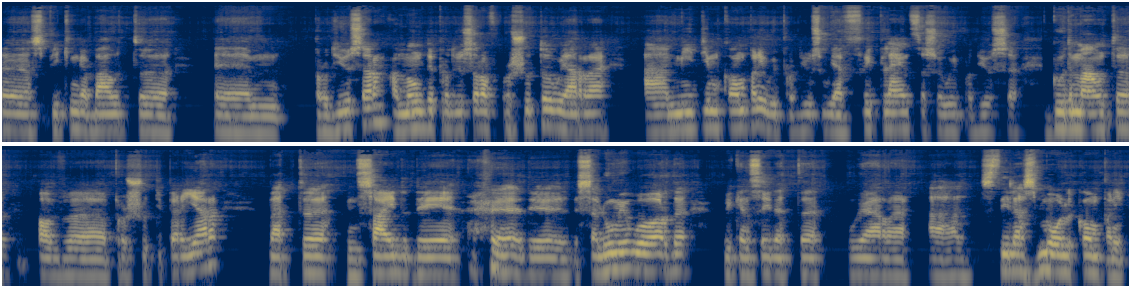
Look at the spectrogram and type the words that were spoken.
Uh, speaking about uh, um, producer, among the producer of prosciutto, we are uh, a medium company. We produce. We have three plants, so we produce a good amount of uh, prosciutti per year. But inside the, the, the salumi world, we can say that we are uh, still a small company.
